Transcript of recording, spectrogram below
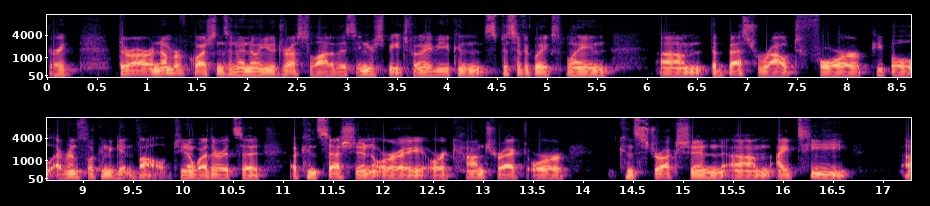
Great. There are a number of questions, and I know you addressed a lot of this in your speech, but maybe you can specifically explain um, the best route for people. Everyone's looking to get involved. You know, whether it's a, a concession or a or a contract or construction, um, IT, uh,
